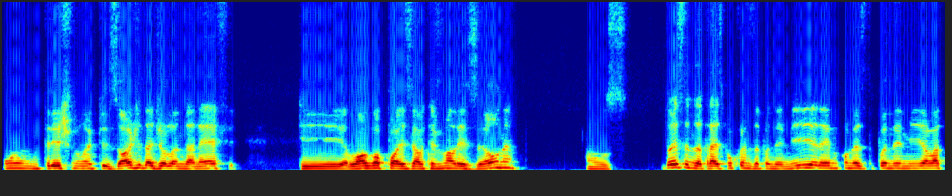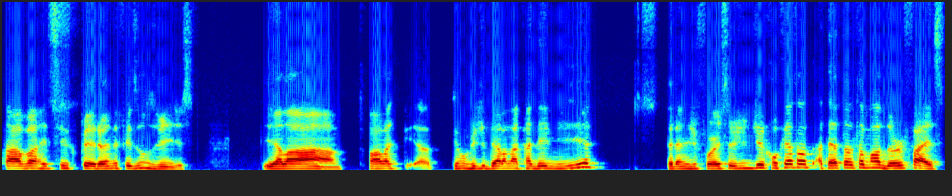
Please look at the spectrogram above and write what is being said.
um trecho num episódio da Yolanda Neff que logo após ela teve uma lesão, né? Uns dois anos atrás, pouco antes da pandemia, daí no começo da pandemia ela estava se recuperando e fez uns vídeos. E ela fala que tem um vídeo dela na academia, treino de força, hoje em dia qualquer atleta, até atleta amador faz.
